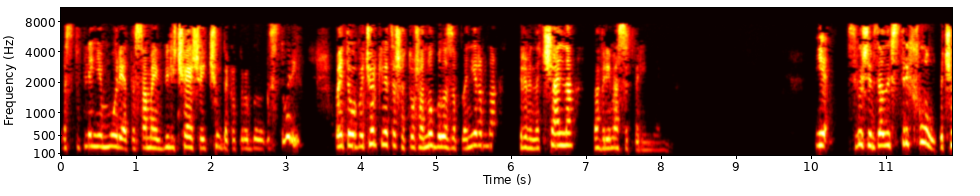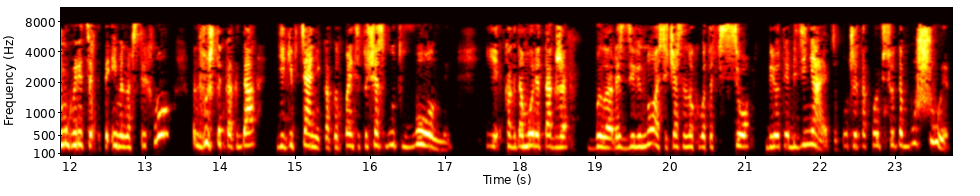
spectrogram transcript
расступление моря это самое величайшее чудо, которое было в истории. Поэтому подчеркивается, что тоже оно было запланировано первоначально во время сотворения мира. И Всевышний взял и встряхнул. Почему говорится это именно встряхнул? Потому что когда египтяне, как вы понимаете, то сейчас будут волны, и когда море также было разделено, а сейчас оно как будто все берет и объединяется. Тут же такое все это бушует.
